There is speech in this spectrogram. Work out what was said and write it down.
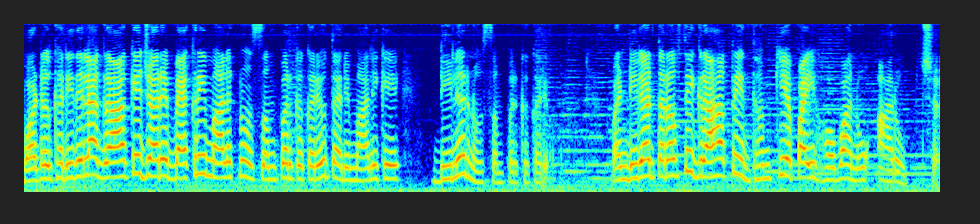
બોટલ ખરીદેલા ગ્રાહકે જ્યારે બેકરી માલિકનો સંપર્ક કર્યો ત્યારે માલિકે ડીલરનો સંપર્ક કર્યો. પણ ડીલર તરફથી ગ્રાહકને ધમકી અપાઈ હોવાનો આરોપ છે.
